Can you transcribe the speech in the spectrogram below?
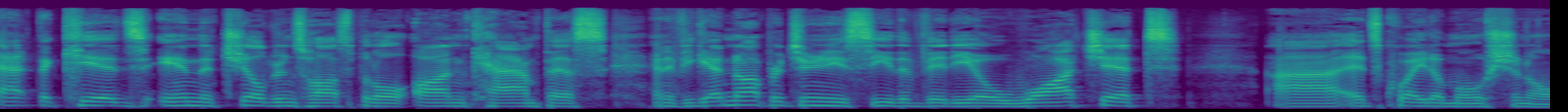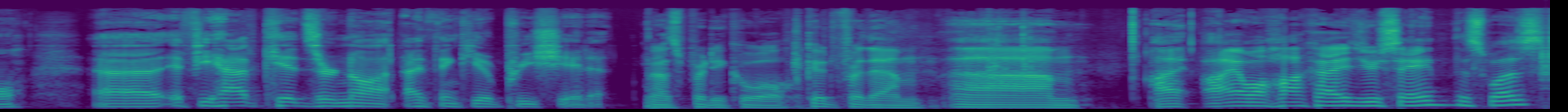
at the kids in the children's hospital on campus. And if you get an opportunity to see the video, watch it. Uh, it's quite emotional. Uh, if you have kids or not, I think you appreciate it. That's pretty cool. Good for them. Um, I, Iowa Hawkeyes, you're saying this was?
